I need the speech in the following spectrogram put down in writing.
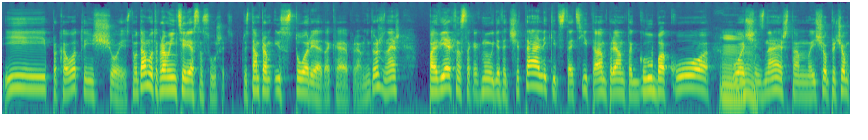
и про кого-то еще есть. Ну там вот прям интересно слушать. То есть там прям история такая прям. Не то, что, знаешь, поверхностно, как мы где-то читали какие-то статьи, там прям так глубоко, mm-hmm. очень, знаешь, там еще причем,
